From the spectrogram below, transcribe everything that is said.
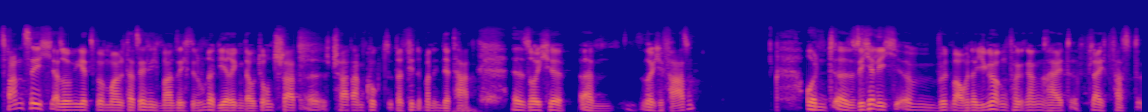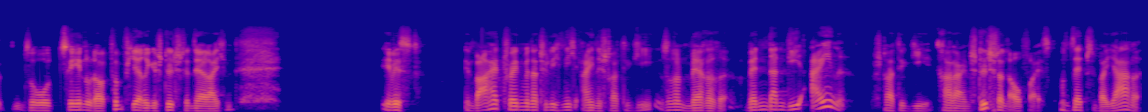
20, also jetzt, wenn man tatsächlich mal sich den 100-jährigen Dow Jones Chart, äh, Chart anguckt, dann findet man in der Tat äh, solche, ähm, solche Phasen. Und äh, sicherlich ähm, würden wir auch in der jüngeren Vergangenheit vielleicht fast so zehn oder fünfjährige Stillstände erreichen. Ihr wisst, in Wahrheit traden wir natürlich nicht eine Strategie, sondern mehrere. Wenn dann die eine Strategie gerade einen Stillstand aufweist und selbst über Jahre,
